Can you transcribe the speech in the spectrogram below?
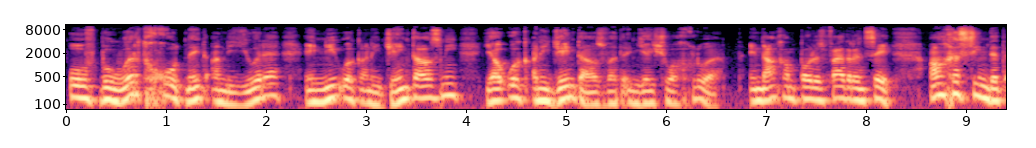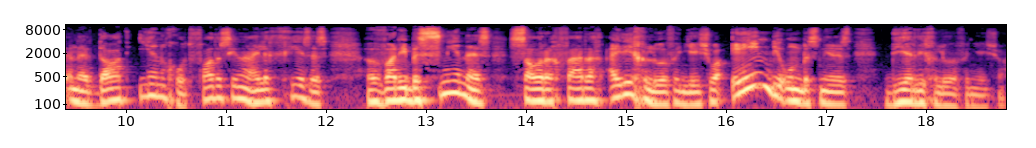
of behoort God net aan die Jode en nie ook aan die Gentiles nie, ja ook aan die Gentiles wat in Yeshua glo. En dan gaan Paulus verder en sê, aangesien dit inderdaad een God, Vader, Seun en Heilige Gees is, wat die besneenes sal regverdig uit die geloof in Yeshua en die onbesneenes deur die geloof in Yeshua.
